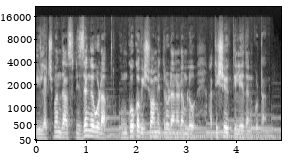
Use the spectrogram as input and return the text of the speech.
ఈ లక్ష్మణ్ దాస్ నిజంగా కూడా ఇంకొక విశ్వామిత్రుడు అనడంలో అతిశయోక్తి లేదనుకుంటాను.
